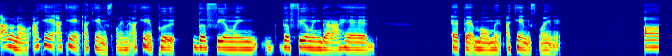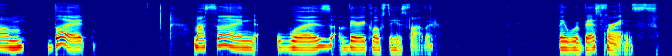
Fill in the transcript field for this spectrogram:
I don't know. I can't I can't I can't explain it. I can't put the feeling the feeling that I had at that moment. I can't explain it. Um but my son was very close to his father. They were best friends.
